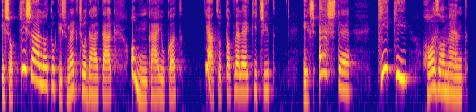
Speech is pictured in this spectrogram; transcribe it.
és a kis állatok is megcsodálták a munkájukat. Játszottak vele egy kicsit, és este Kiki hazament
